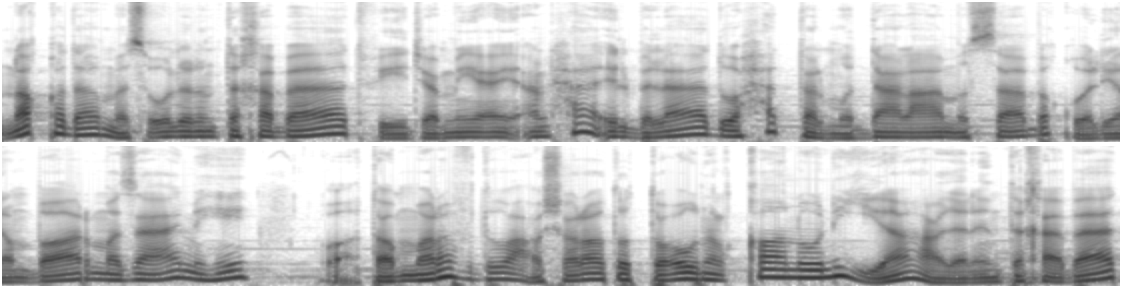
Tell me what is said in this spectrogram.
نقد مسؤول الانتخابات في جميع أنحاء البلاد وحتى المدعي العام السابق ويليام بار مزاعمه وتم رفض عشرات الطعون القانونية على الانتخابات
